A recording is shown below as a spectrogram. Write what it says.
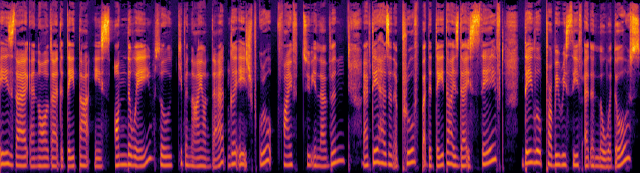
AZAC and all that, the data is on the way. So keep an eye on that. Younger age group, 5 to 11. FDA hasn't approved, but the data is there, is saved. They will probably receive at a lower dose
